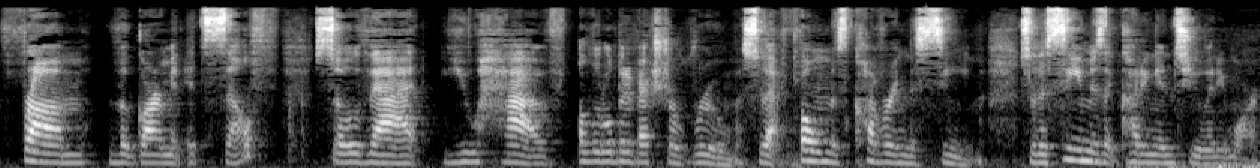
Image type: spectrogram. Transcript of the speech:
from the garment itself so that you have a little bit of extra room so that foam is covering the seam so the seam isn't cutting into you anymore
